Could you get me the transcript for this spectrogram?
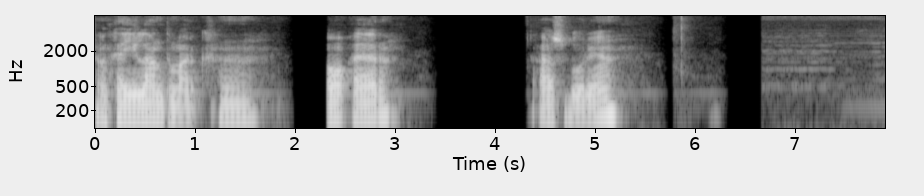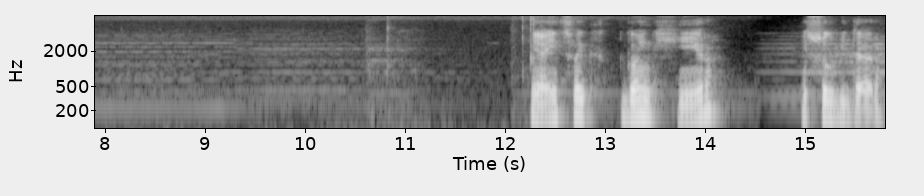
okay, landmark. Uh, OR. Ashbury. Yeah, it's like going here. It should be there.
